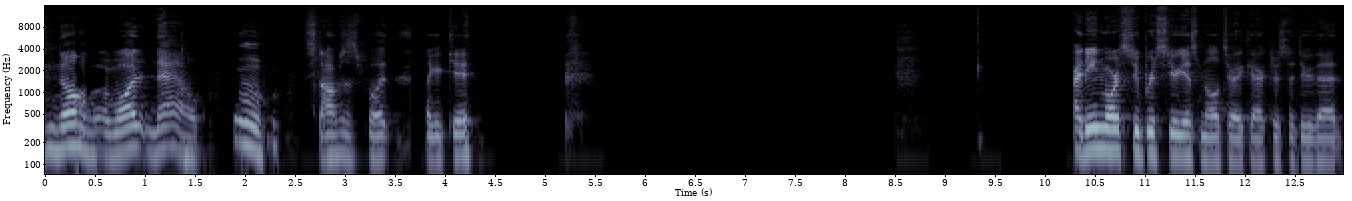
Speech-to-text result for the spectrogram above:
no, I want it now. Mm. Stomps his foot like a kid. I need more super serious military characters to do that.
